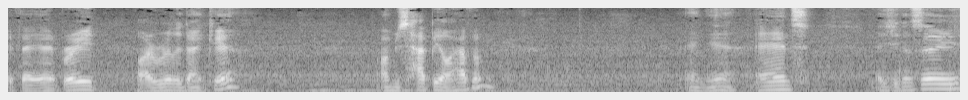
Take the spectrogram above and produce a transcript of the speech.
If they don't breed, I really don't care. I'm just happy I have them. And yeah, and as you can see,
